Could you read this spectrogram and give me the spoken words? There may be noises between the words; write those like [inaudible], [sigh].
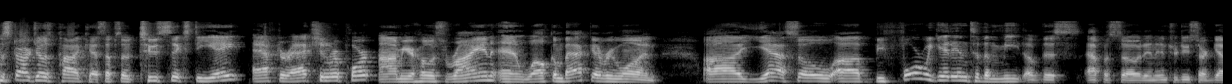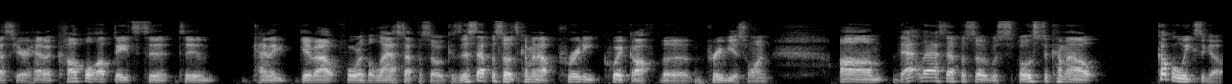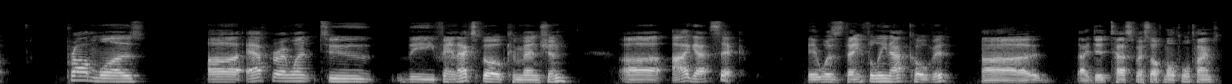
Welcome to Star Joe's podcast, episode 268, After Action Report. I'm your host, Ryan, and welcome back, everyone. Uh, yeah, so, uh, before we get into the meat of this episode and introduce our guests here, I have a couple updates to, to kind of give out for the last episode, because this episode's coming out pretty quick off the previous one. Um, that last episode was supposed to come out a couple weeks ago. Problem was, uh, after I went to the Fan Expo convention, uh, I got sick. It was thankfully not COVID. Uh, I did test myself multiple times,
